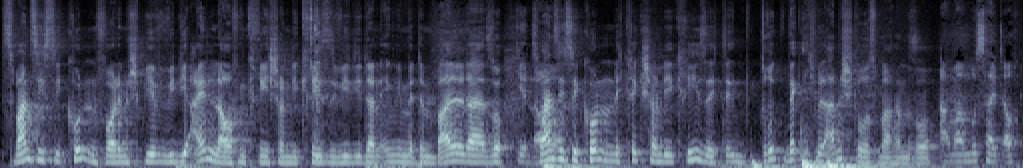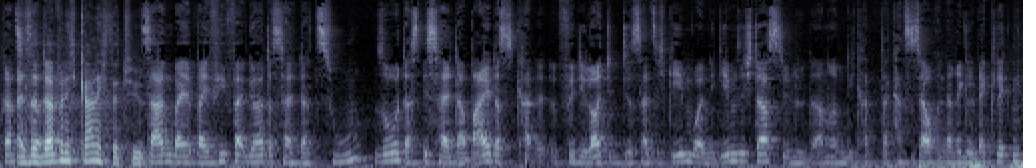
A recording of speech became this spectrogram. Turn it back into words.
20 Sekunden vor dem Spiel, wie die einlaufen, kriege ich schon die Krise, wie die dann irgendwie mit dem Ball da so genau. 20 Sekunden und ich kriege schon die Krise. Ich drück weg, ich will Anstoß machen so. Aber man muss halt auch ganz Also da bin ich gar nicht der Typ. Sagen, bei, bei FIFA gehört das halt dazu, so, das ist halt dabei, das kann, für die Leute, die das halt sich geben wollen, die geben sich das, die anderen, die kann, da kannst du es ja auch in der Regel wegklicken,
